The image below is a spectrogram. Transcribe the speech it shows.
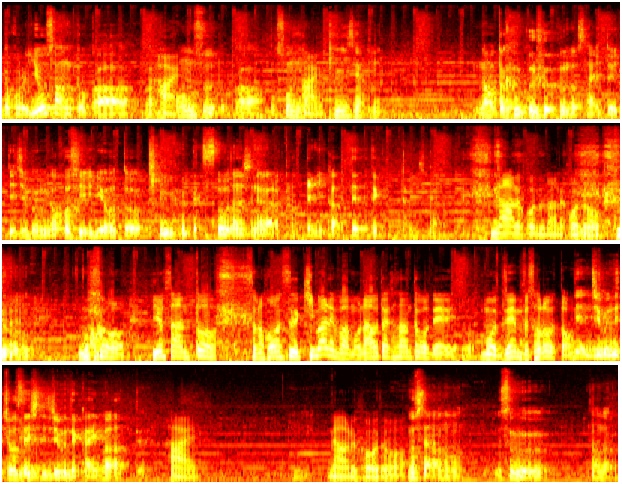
だから予算とかなんかはい。本数とか、もうそんな気にせん、もう直高グループのサイト行って自分が欲しい量と金額相談しながら勝手に買ってって感じかな。るほどなるほど。なもう予算とその本数決まればもう直高さんのとこでもう全部揃うと。で自分で調整して自分で買えばって。はい、なるほど。そしたらあのすぐなんだろう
